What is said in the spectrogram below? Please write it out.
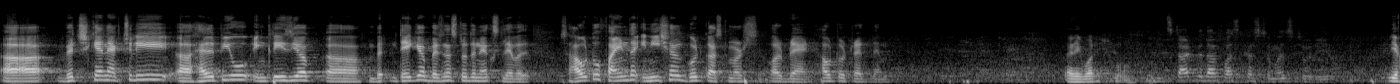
Uh, which can actually uh, help you increase your, uh, bu- take your business to the next level. So how to find the initial good customers or brand, how to track them. Anybody? Start with our first customer story. Yeah.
